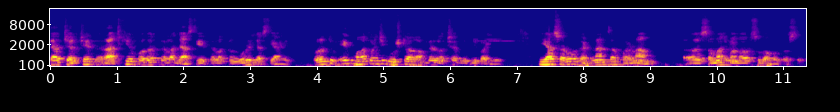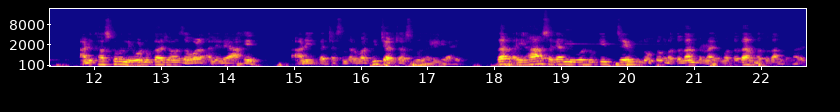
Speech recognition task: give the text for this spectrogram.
त्या चर्चेत राजकीय पदक त्याला जास्ती आहेत त्याला कंगोरे जास्ती आहेत. परंतु एक महत्वाची गोष्ट आपल्याला लक्षात घेतली पाहिजे की या सर्व घटनांचा परिणाम समाज मनावर सुद्धा होत असतो. आणि खास करून निवडणुका जेव्हा जवळ आलेल्या आहेत आणि त्याच्या संदर्भात ही चर्चा सुरू झालेली आहे तर ह्या सगळ्या निवडणुकीत जे लोक मतदान करणार आहेत मतदार मतदान करणार आहेत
